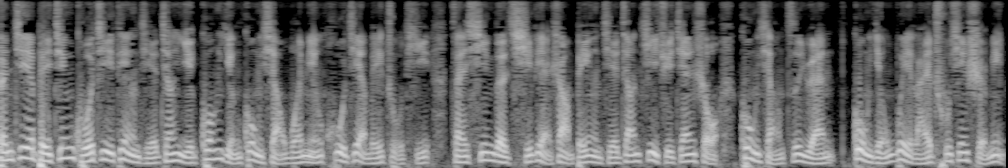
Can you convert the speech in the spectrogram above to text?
本届北京国际电影节将以光影共享、文明互鉴为主题，在新的起点上，北影节将继续坚守共享资源、共赢未来初心使命，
